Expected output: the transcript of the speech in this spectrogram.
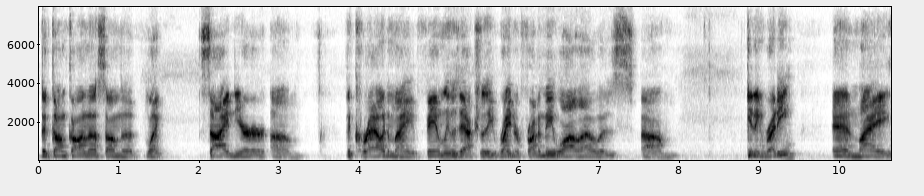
the gunk on us on the like side near um, the crowd, and my family was actually right in front of me while I was um, getting ready. And my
